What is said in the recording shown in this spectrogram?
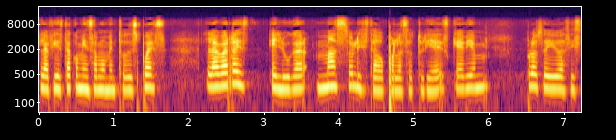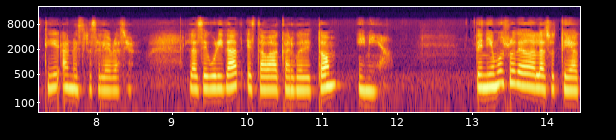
La fiesta comienza momento después. La barra es el lugar más solicitado por las autoridades que habían procedido a asistir a nuestra celebración. La seguridad estaba a cargo de Tom y mía. Teníamos rodeada la azotea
